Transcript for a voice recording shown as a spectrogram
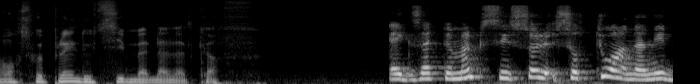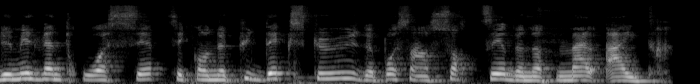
on reçoit plein d'outils maintenant dans notre coffre. Exactement, puis c'est ça, surtout en année 2023-7, c'est qu'on n'a plus d'excuses de ne pas s'en sortir de notre mal-être.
